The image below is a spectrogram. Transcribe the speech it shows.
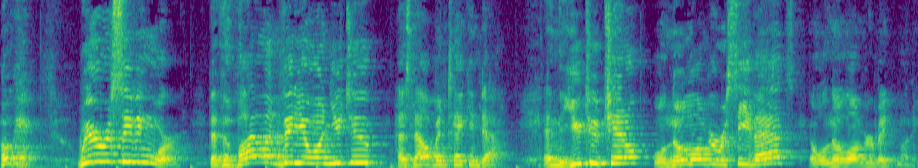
Okay, we're receiving word that the violent video on YouTube has now been taken down, and the YouTube channel will no longer receive ads and will no longer make money.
